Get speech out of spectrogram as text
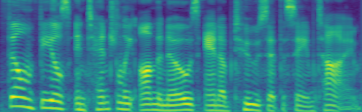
film feels intentionally on the nose and obtuse at the same time.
